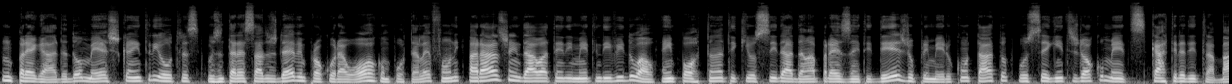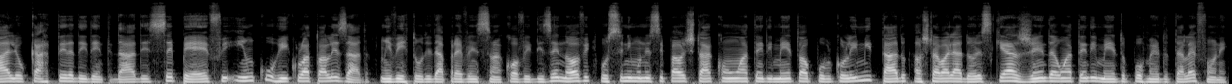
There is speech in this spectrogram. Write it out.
empregada doméstica, entre outras. Os interessados devem procurar o órgão por telefone para agendar o atendimento individual. É importante que o cidadão apresente desde o primeiro contato os seguintes documentos: carteira de trabalho, carteira de identidade, CPF e um currículo atualizado. Em virtude da prevenção à Covid-19, o Cine Municipal está com um atendimento ao público limitado aos trabalhadores que agendam um atendimento por meio do telefone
